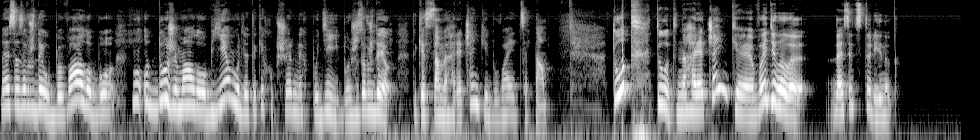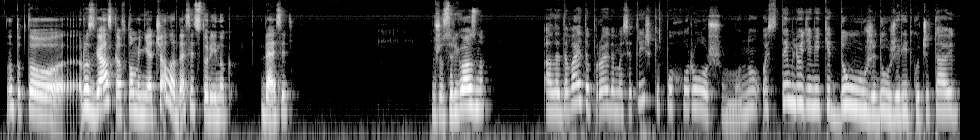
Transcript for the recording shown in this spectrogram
Мене це завжди вбивало, бо ну, от дуже мало об'єму для таких обширних подій, бо ж завжди таке саме гаряченьке відбувається там. Тут, тут на гаряченьке виділили 10 сторінок. Ну, тобто, розв'язка, хто мені чела, 10 сторінок. 10. Ви що, серйозно? Але давайте пройдемося трішки по-хорошому. Ну, ось тим людям, які дуже-дуже рідко читають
